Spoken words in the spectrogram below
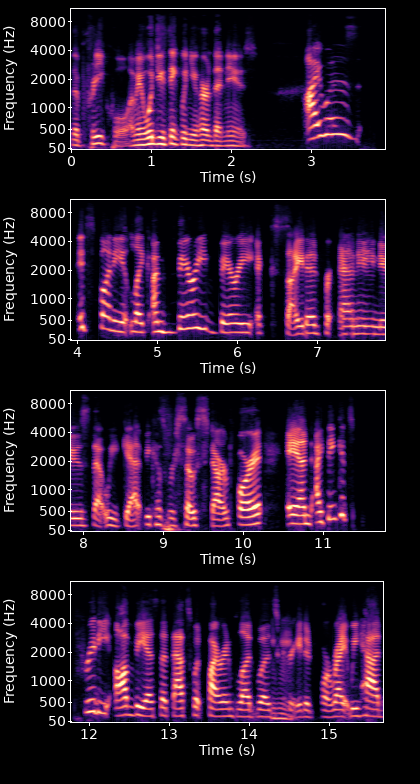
the prequel. I mean, what do you think when you heard that news? I was it's funny, like I'm very, very excited for any news that we get because we're so starved for it. And I think it's pretty obvious that that's what Fire and Blood was Mhm. created for, right? We had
